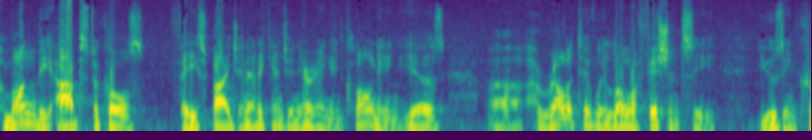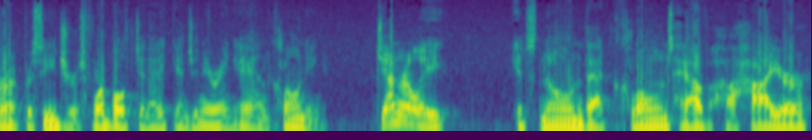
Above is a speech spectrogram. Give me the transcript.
Among the obstacles faced by genetic engineering and cloning is uh, a relatively low efficiency using current procedures for both genetic engineering and cloning. Generally, it's known that clones have a higher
